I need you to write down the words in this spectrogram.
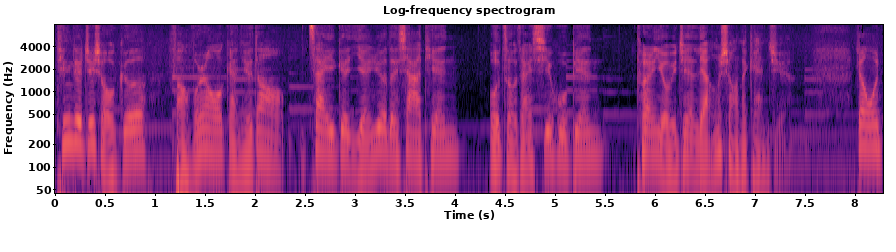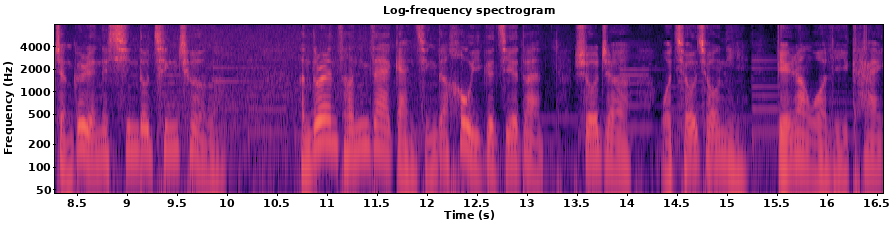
听着这首歌，仿佛让我感觉到，在一个炎热的夏天，我走在西湖边，突然有一阵凉爽的感觉，让我整个人的心都清澈了。很多人曾经在感情的后一个阶段，说着“我求求你，别让我离开”，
